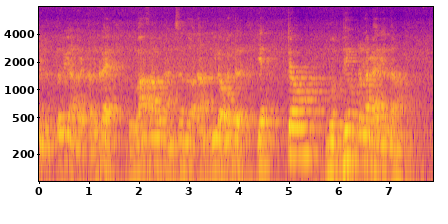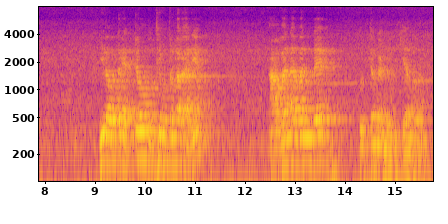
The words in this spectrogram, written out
തിരുത്തുകയാണ് വേണ്ടത്. ഇവിടെ ദുർവാസാവ് കാണിച്ചത് അതാണ്. ഈ ലോകത്ത് ഏറ്റവും ബുദ്ധിമുട്ടുള്ള കാര്യം എന്താണ്? ഈ ലോകത്തിലെ ഏറ്റവും ബുദ്ധിമുട്ടുള്ള കാര്യം അവനവന്റെ കുറ്റം കണ്ടുപിടിക്കുക എന്നതാണ്.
